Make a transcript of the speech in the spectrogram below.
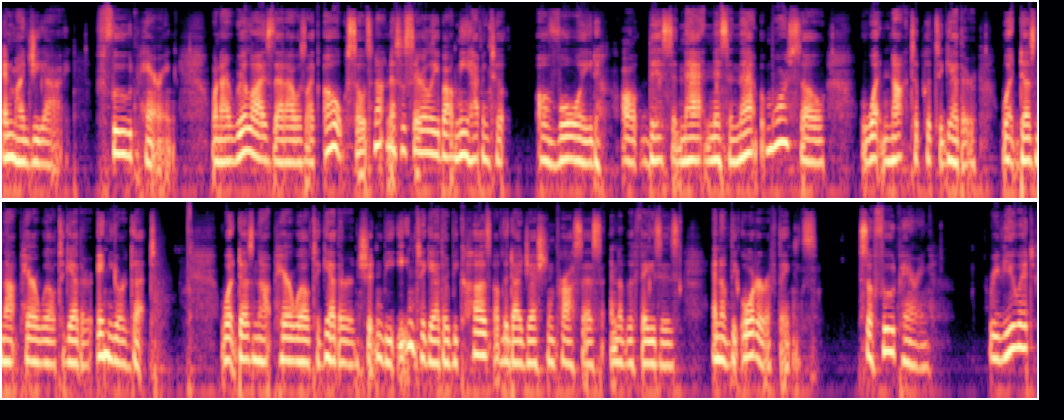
and my GI food pairing. When I realized that, I was like, oh, so it's not necessarily about me having to avoid all this and that and this and that, but more so what not to put together, what does not pair well together in your gut, what does not pair well together and shouldn't be eaten together because of the digestion process and of the phases and of the order of things. So food pairing, review it.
